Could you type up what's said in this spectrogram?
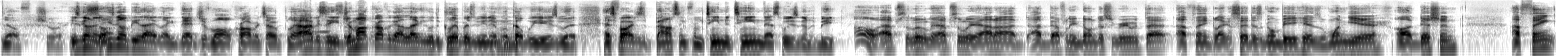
No, for sure. He's gonna So- he's gonna be like like that Jamal Crawford type of player. Obviously, Jamal Crawford got lucky with the Clippers being there for a couple years, but as far as just bouncing from team to team, that's what he's gonna be. Oh, absolutely, absolutely. I, I, I definitely don't disagree with that. I think, like I said, it's going to be his one year audition. I think,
